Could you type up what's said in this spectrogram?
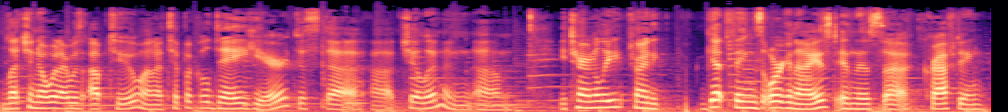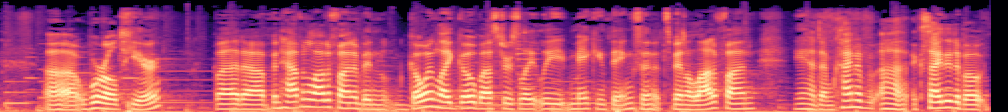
let you know what I was up to on a typical day here, just uh, uh, chilling and um, eternally trying to get things organized in this uh, crafting uh, world here. But uh, I've been having a lot of fun. I've been going like go busters lately, making things, and it's been a lot of fun. And I'm kind of uh, excited about.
